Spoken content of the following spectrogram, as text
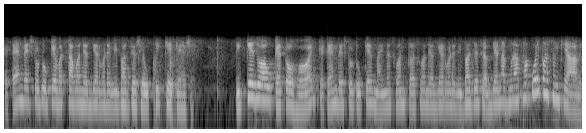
કે ટેન રેસ ટુ ટુ કે વત્તા વન અગિયાર વડે વિભાજ્ય છે એવું પીકે કહે છે. પીકે જો આવું કહેતો હોય કે ten raise to two k minus one plus one એ અગિયાર વડે વિભાજ્ય છે, અગિયારના ગુણાંકમાં કોઈ પણ સંખ્યા આવે,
